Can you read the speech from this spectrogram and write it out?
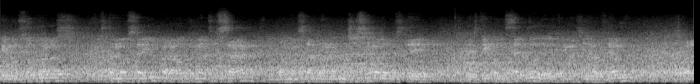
que nosotros estamos ahí para automatizar vamos a hablar muchísimo de este, este concepto de automatización para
